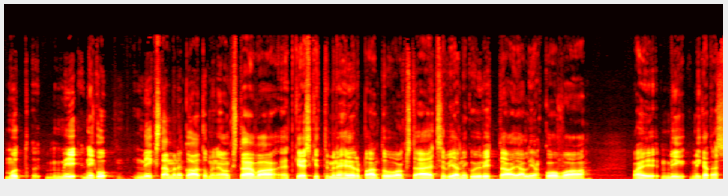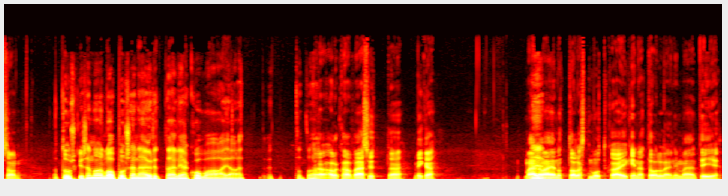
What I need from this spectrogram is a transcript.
Mutta mi, niinku, miksi tämmöinen kaatuminen? Onko tämä vaan, että keskittyminen herpaantuu? Onko tämä, että se vielä niinku yrittää ajaa liian kovaa? Vai mi, mikä tässä on? No, tuskin se noin lopussa enää yrittää liian kovaa ajaa. Et, et, tota, Tää alkaa väsyttää. Mikä? Mä en Ei. ole ajanut tuollaista mutkaa ikinä tolleen, niin mä en tiedä.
